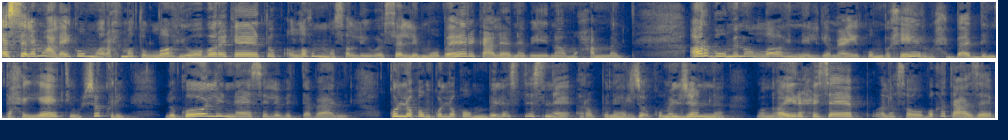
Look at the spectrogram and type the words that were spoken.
السلام عليكم ورحمة الله وبركاته. اللهم صل وسلم وبارك على نبينا محمد. أرجو من الله إن الجميع يكون بخير وأحب أقدم تحياتي وشكري لكل الناس اللي بتتابعني. كلكم كلكم بلا استثناء ربنا يرزقكم الجنة من غير حساب ولا سابقة عذاب.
